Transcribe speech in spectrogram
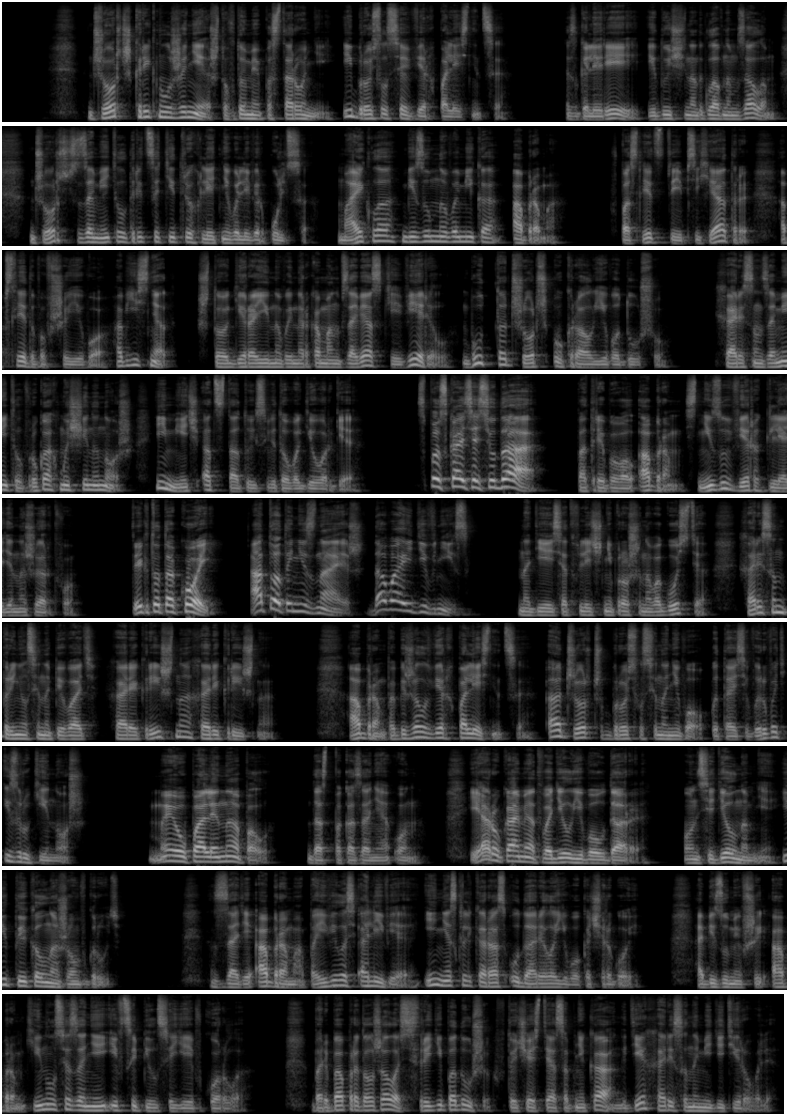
Джордж крикнул жене, что в доме посторонний, и бросился вверх по лестнице. С галереи, идущей над главным залом, Джордж заметил 33-летнего ливерпульца, Майкла, безумного Мика, Абрама. Впоследствии психиатры, обследовавшие его, объяснят, что героиновый наркоман в завязке верил, будто Джордж украл его душу. Харрисон заметил в руках мужчины нож и меч от статуи святого Георгия. «Спускайся сюда!» – потребовал Абрам, снизу вверх глядя на жертву. «Ты кто такой? А то ты не знаешь. Давай иди вниз!» Надеясь отвлечь непрошенного гостя, Харрисон принялся напевать «Харе Кришна, Харе Кришна». Абрам побежал вверх по лестнице, а Джордж бросился на него, пытаясь вырвать из руки нож. «Мы упали на пол», – даст показания он. Я руками отводил его удары. Он сидел на мне и тыкал ножом в грудь. Сзади Абрама появилась Оливия и несколько раз ударила его кочергой. Обезумевший Абрам кинулся за ней и вцепился ей в горло. Борьба продолжалась среди подушек, в той части особняка, где Харрисоны медитировали.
